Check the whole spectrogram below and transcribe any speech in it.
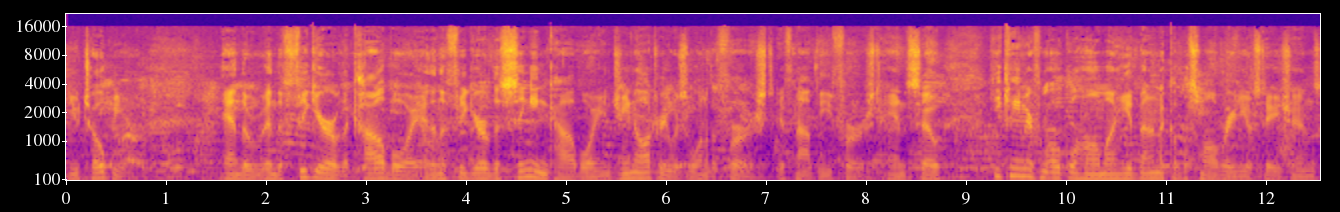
utopia and the and the figure of the cowboy, and then the figure of the singing cowboy. And Gene Autry was one of the first, if not the first. And so he came here from Oklahoma. He had been in a couple small radio stations,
